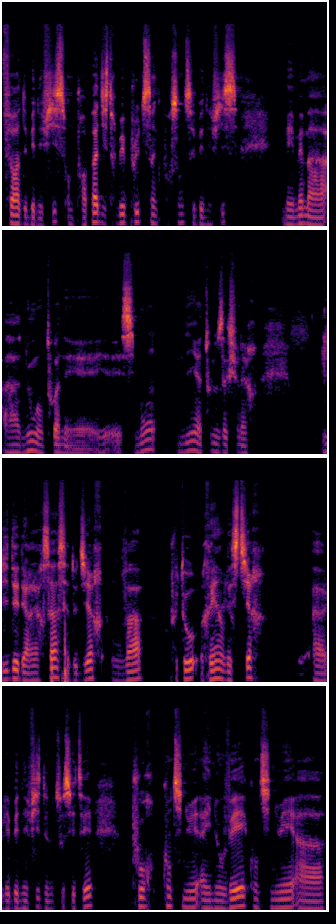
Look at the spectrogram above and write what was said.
fera des bénéfices, on ne pourra pas distribuer plus de 5% de ses bénéfices mais même à, nous, Antoine et, Simon, ni à tous nos actionnaires. L'idée derrière ça, c'est de dire on va plutôt réinvestir euh, les bénéfices de notre société pour continuer à innover, continuer à,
